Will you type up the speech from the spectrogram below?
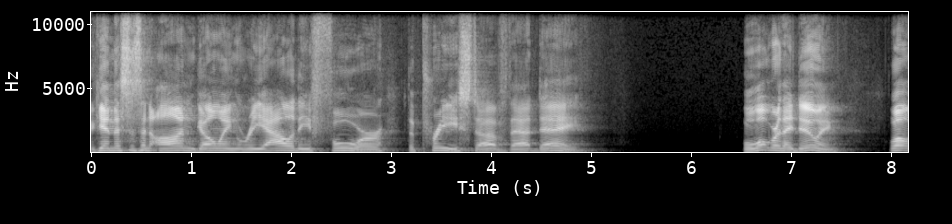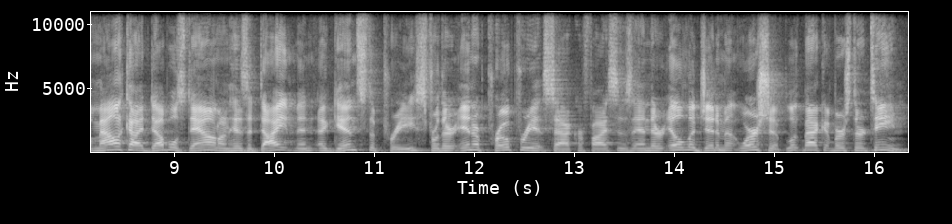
Again, this is an ongoing reality for the priest of that day. Well, what were they doing? Well, Malachi doubles down on his indictment against the priests for their inappropriate sacrifices and their illegitimate worship. Look back at verse 13.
